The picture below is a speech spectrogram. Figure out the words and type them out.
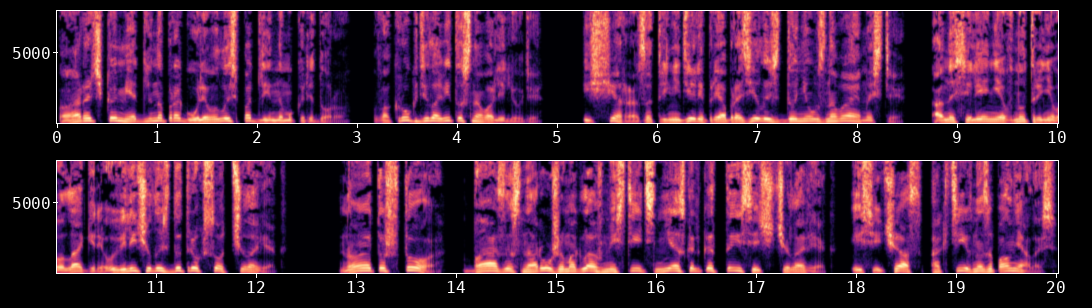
Парочка медленно прогуливалась по длинному коридору. Вокруг деловито сновали люди. Пещера за три недели преобразилась до неузнаваемости, а население внутреннего лагеря увеличилось до трехсот человек. Но это что? База снаружи могла вместить несколько тысяч человек, и сейчас активно заполнялась.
